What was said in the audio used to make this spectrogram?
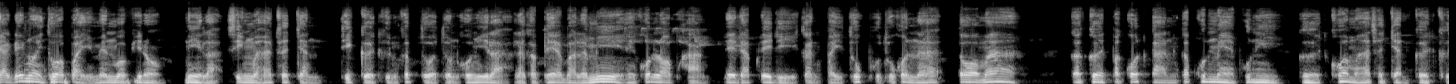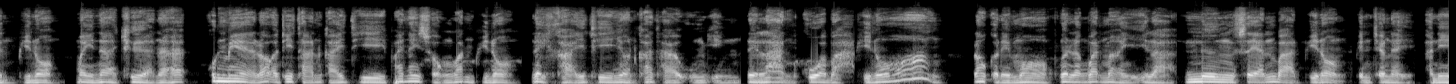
จากเด็กน้อยทั่วไปแม่นบ่พี่น้อง นี่ล่ะสิ่งมหัศจรรย์ที่เกิดขึ้นกับตัวตนของยีลาแล้วก็แผ่บารมีให้คนรอบข้างได้รับได้ดีกันไปทุกผู้ทุกคนนะฮะต่อมาก็เกิดปรากฏการณ์กับคุณแม่ผู้นี้เกิดความมหัศจรรย์เกิดขึ้นพี่น้องไม่น่าเชื่อนะฮะคุณแม่เราอธิษฐานขายทีภายในสองวันพี่น้อง ได้ขายทีย้อนคาถาอุงอิง ได้ล้านกลัวบาทพี่น้อง เราก็ได้มอบเงินรางวัลมาให้อีลาหนึ่งแสนบาทพี่น้องเป็นจังไดอันนี้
